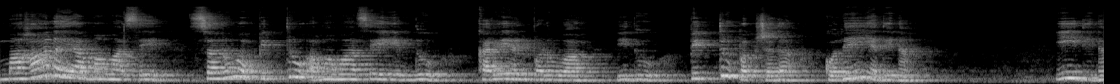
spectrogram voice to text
ಮಹಾಲಯ ಅಮಾವಾಸ್ಯೆ ಸರ್ವ ಪಿತೃ ಅಮಾವಾಸ್ಯೆ ಎಂದು ಕರೆಯಲ್ಪಡುವ ಇದು ಪಿತೃಪಕ್ಷದ ಕೊನೆಯ ದಿನ. ಈ ದಿನ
